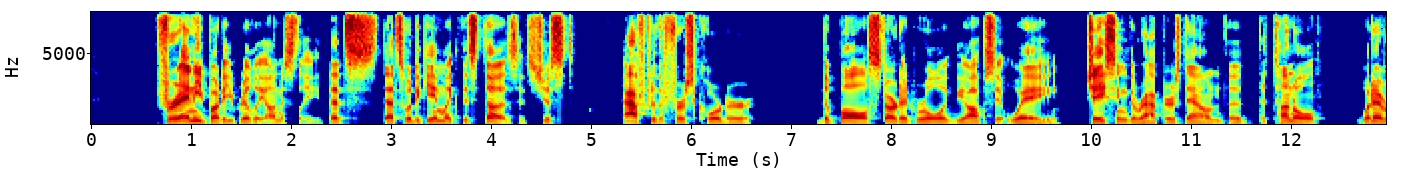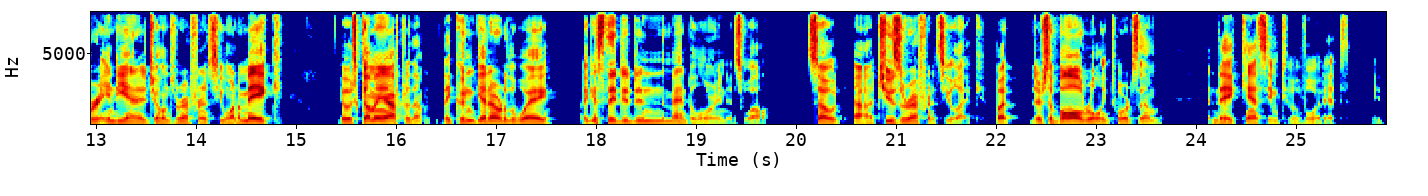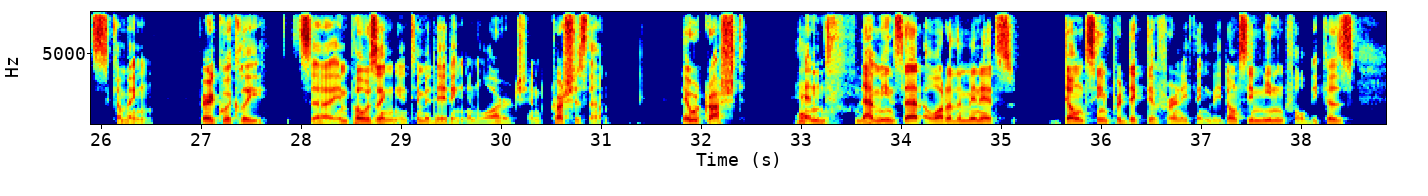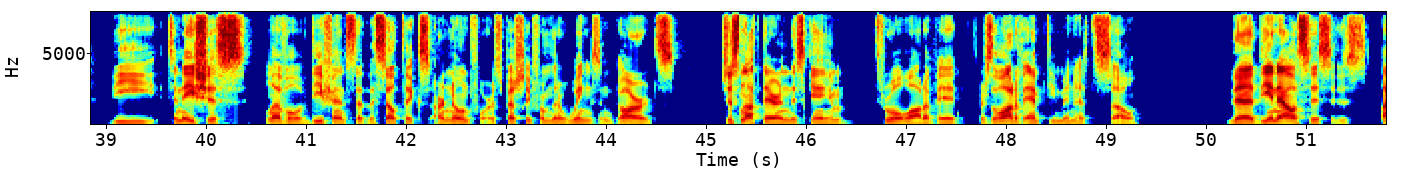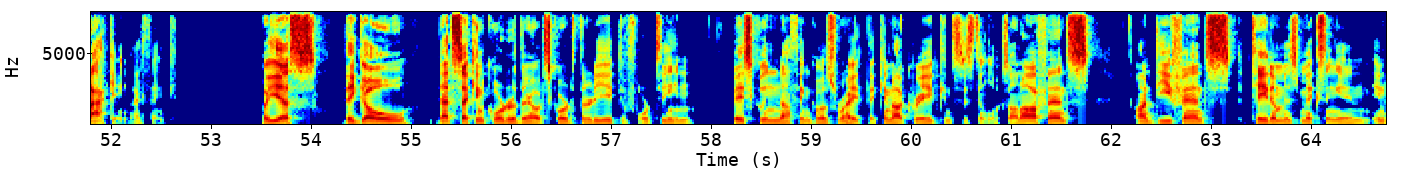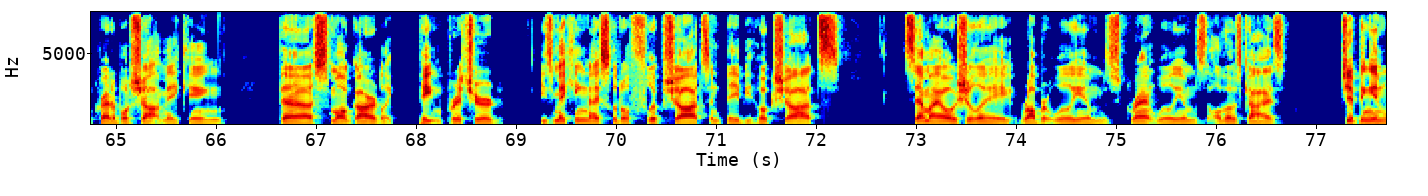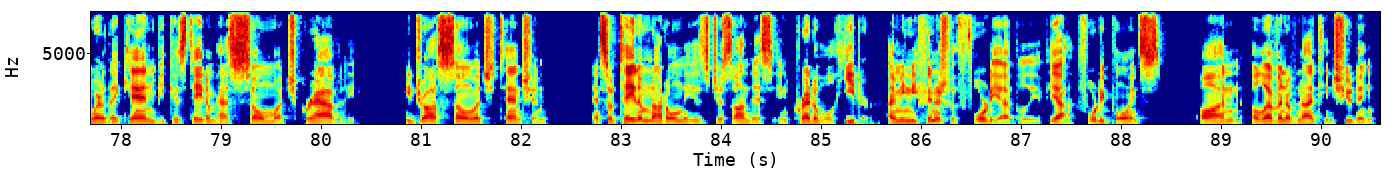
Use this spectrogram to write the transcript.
for anybody, really, honestly. That's that's what a game like this does. It's just after the first quarter, the ball started rolling the opposite way, chasing the Raptors down the the tunnel, whatever Indiana Jones reference you want to make. It was coming after them. They couldn't get out of the way. I guess they did it in The Mandalorian as well. So uh, choose the reference you like. But there's a ball rolling towards them, and they can't seem to avoid it. It's coming very quickly. It's uh, imposing, intimidating, and large, and crushes them. They were crushed. And that means that a lot of the minutes don't seem predictive for anything. They don't seem meaningful because the tenacious level of defense that the Celtics are known for, especially from their wings and guards, just not there in this game through a lot of it. There's a lot of empty minutes, so the the analysis is lacking, I think. But yes, they go that second quarter they're outscored 38 to 14. Basically nothing goes right. They cannot create consistent looks on offense. On defense, Tatum is mixing in incredible shot making. The small guard like Payton Pritchard, he's making nice little flip shots and baby hook shots. Semi Ojeleye, Robert Williams, Grant Williams, all those guys chipping in where they can because Tatum has so much gravity. He draws so much attention. And so Tatum not only is just on this incredible heater, I mean, he finished with 40, I believe. Yeah, 40 points on 11 of 19 shooting,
